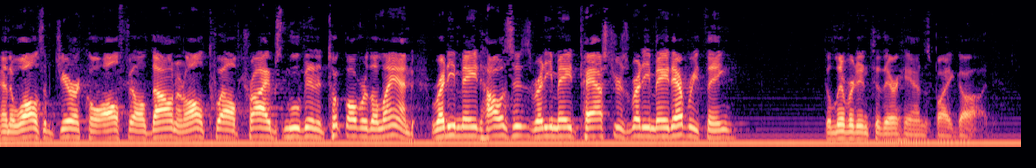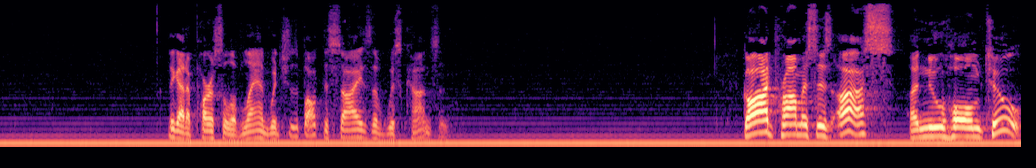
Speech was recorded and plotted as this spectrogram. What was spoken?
and the walls of Jericho all fell down, and all 12 tribes moved in and took over the land. Ready made houses, ready made pastures, ready made everything delivered into their hands by God. They got a parcel of land which is about the size of Wisconsin. God promises us a new home too.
